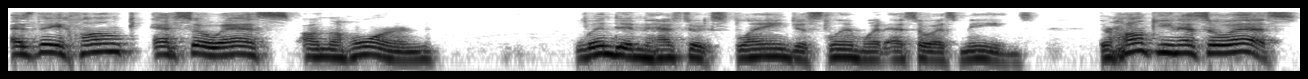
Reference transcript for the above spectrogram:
As they honk SOS on the horn, Lyndon has to explain to Slim what SOS means. They're honking SOS.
